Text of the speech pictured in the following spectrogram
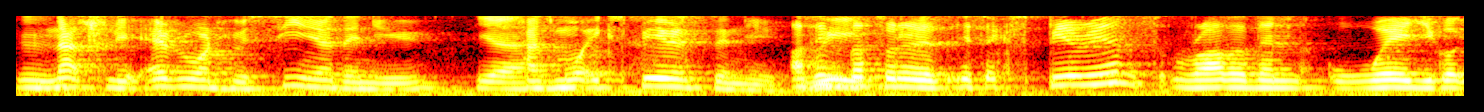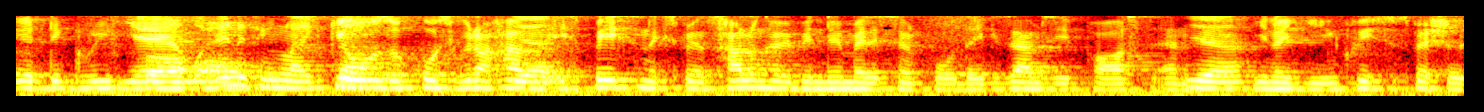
Mm. Naturally, everyone who is senior than you yeah. has more experience than you. I think We- that's what it is. It's experience rather than where you got your degree yeah, from or, anything like that. skills. that. Of course, we don't have Yeah. that. It's based on experience. How long have you been doing medicine for? The exams you've passed, and Yeah. you know you increase your special.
